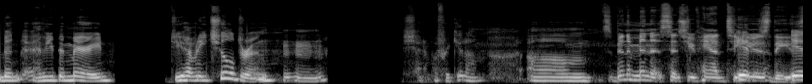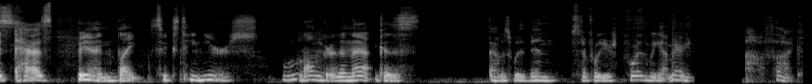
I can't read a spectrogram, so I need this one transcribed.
been? Have you been married? Do you have any children? Mm-hmm. Shut up! I forget them. Um, It's been a minute since you've had to it, use these. It has been like 16 years, longer than that, because I was with Ben several years before we got married. Oh fuck!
